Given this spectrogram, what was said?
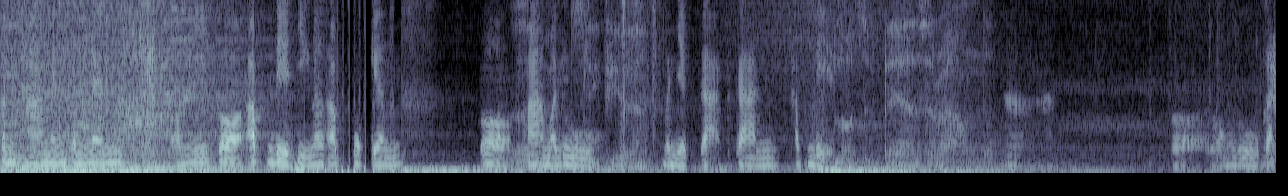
ปัญหาแมนเทนแนนตอนนี้ก็อัปเดตอีกแล้วครับ โปรแกรมก็พามาดูบรรยากาศการอัปเดตก็ลองดูกัน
